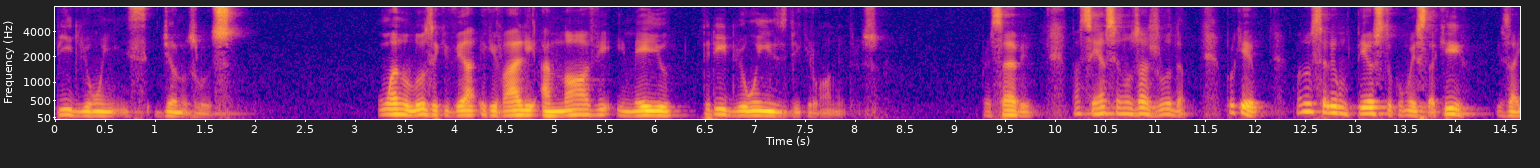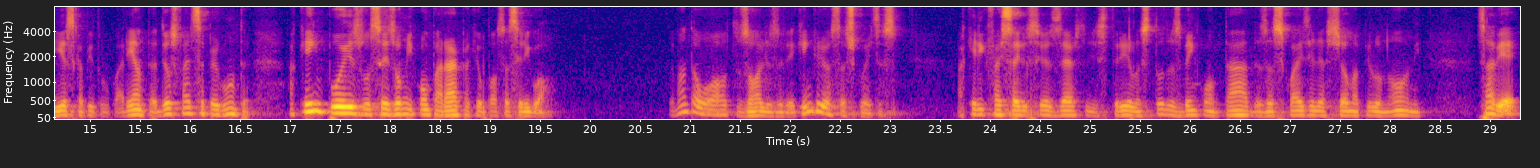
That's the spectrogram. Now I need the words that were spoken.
bilhões de anos-luz. Um ano-luz equivale a 9,5 trilhões de quilômetros. Percebe? Então, a ciência nos ajuda. Por quê? Quando você lê um texto como esse daqui, Isaías capítulo 40, Deus faz essa pergunta: A quem, pois, vocês vão me comparar para que eu possa ser igual? Levanta alto os olhos e vê. Quem criou essas coisas? Aquele que faz sair o seu exército de estrelas, todas bem contadas, as quais ele as chama pelo nome. Sabe, é,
